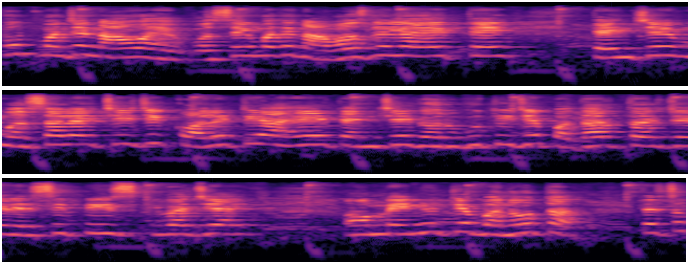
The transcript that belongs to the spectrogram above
खूप म्हणजे नाव आहे. वसईमध्ये नावाजलेले आहेत ते. त्यांचे मसाल्याची जी क्वालिटी आहे त्यांचे घरगुती जे पदार्थ जे रेसिपीज किंवा जे मेन्यू ते बनवतात त्याचं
